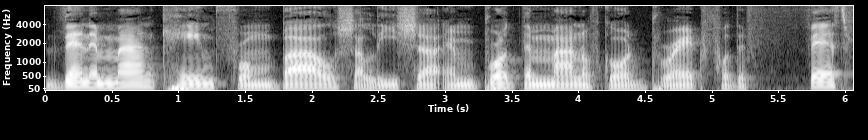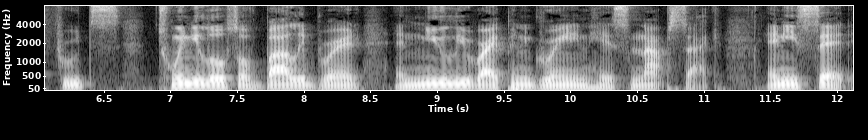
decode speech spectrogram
Then a man came from Baal Shalisha and brought the man of God bread for the first fruits, 20 loaves of barley bread, and newly ripened grain in his knapsack. And he said,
